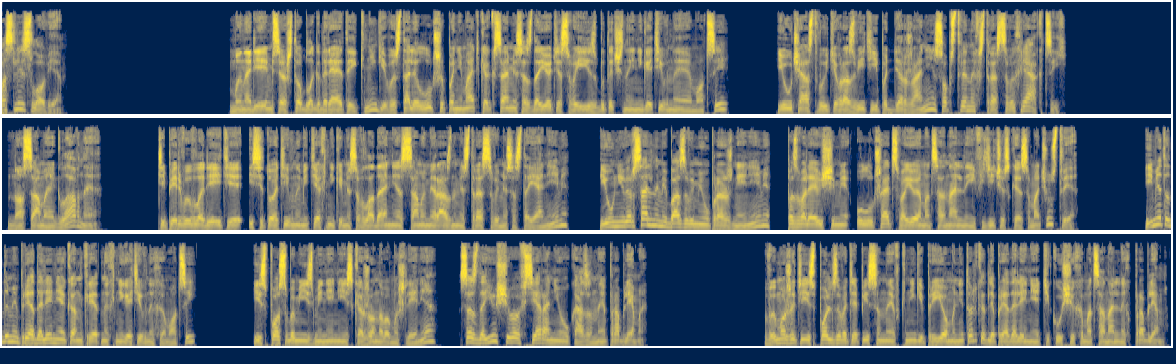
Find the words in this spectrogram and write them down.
Послесловие. Мы надеемся, что благодаря этой книге вы стали лучше понимать, как сами создаете свои избыточные негативные эмоции и участвуете в развитии и поддержании собственных стрессовых реакций. Но самое главное, теперь вы владеете и ситуативными техниками совладания с самыми разными стрессовыми состояниями, и универсальными базовыми упражнениями, позволяющими улучшать свое эмоциональное и физическое самочувствие, и методами преодоления конкретных негативных эмоций, и способами изменения искаженного мышления, создающего все ранее указанные проблемы. Вы можете использовать описанные в книге приемы не только для преодоления текущих эмоциональных проблем,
